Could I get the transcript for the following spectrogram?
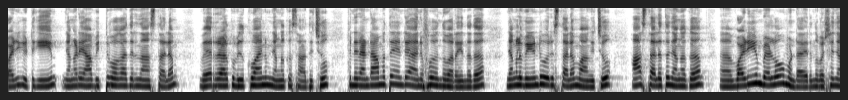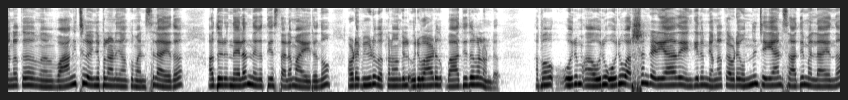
വഴി കിട്ടുകയും ഞങ്ങളുടെ ആ വിറ്റ് പോകാതിരുന്ന ആ സ്ഥലം വേറൊരാൾക്ക് വിൽക്കുവാനും ഞങ്ങൾക്ക് സാധിച്ചു. പിന്നെ രണ്ടാമത്തെ എന്റെ അനുഭവം എന്ന് പറയുന്നത് ഞങ്ങൾ വീണ്ടും ഒരു സ്ഥലം വാങ്ങിച്ചു. ആ സ്ഥലത്ത് ഞങ്ങൾക്ക് വഴിയും വെള്ളവും ഉണ്ടായിരുന്നു. പക്ഷേ ഞങ്ങൾക്ക് വാങ്ങിച്ചു കഴിഞ്ഞപ്പോഴാണ് ഞങ്ങൾക്ക് മനസ്സിലായത് അതൊരു നിലം നികത്തിയ സ്ഥലമായിരുന്നു. അവിടെ വീട് വെക്കണമെങ്കിൽ ഒരുപാട് ബാധ്യതകളുണ്ട്. അപ്പോൾ ഒരു ഒരു ഒരു വർഷം കഴിയാതെ എങ്കിലും ഞങ്ങൾക്ക് അവിടെ ഒന്നും ചെയ്യാൻ സാധ്യമല്ല എന്ന്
